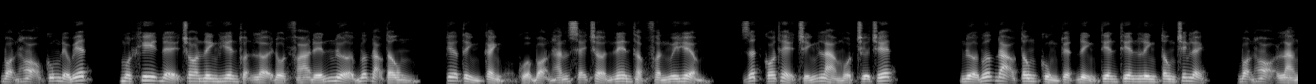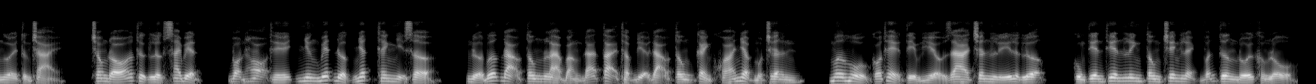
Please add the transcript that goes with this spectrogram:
bọn họ cũng đều biết, một khi để cho Ninh Hiên thuận lợi đột phá đến nửa bước đạo tông, kia tình cảnh của bọn hắn sẽ trở nên thập phần nguy hiểm, rất có thể chính là một chữ chết. Nửa bước đạo tông cùng tuyệt đỉnh tiên thiên linh tông chênh lệch, bọn họ là người từng trải, trong đó thực lực sai biệt, bọn họ thế nhưng biết được nhất thanh nhị sở, nửa bước đạo tông là bằng đã tại thập địa đạo tông cảnh khóa nhập một chân, mơ hồ có thể tìm hiểu ra chân lý lực lượng, cùng tiên thiên linh tông chênh lệch vẫn tương đối khổng lồ.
